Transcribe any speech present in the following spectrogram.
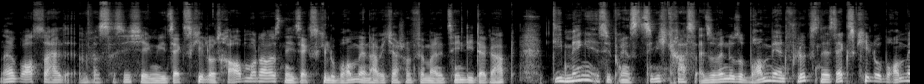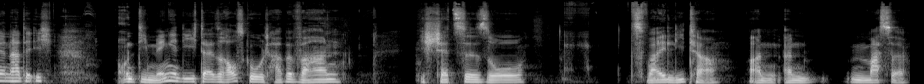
Ne, brauchst du halt, was weiß ich, irgendwie 6 Kilo Trauben oder was? Nee, 6 Kilo Brombeeren habe ich ja schon für meine 10 Liter gehabt. Die Menge ist übrigens ziemlich krass. Also wenn du so Brombeeren pflückst, ne, 6 Kilo Brombeeren hatte ich. Und die Menge, die ich da jetzt rausgeholt habe, waren, ich schätze, so zwei Liter an, an Masse.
